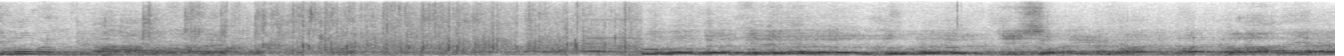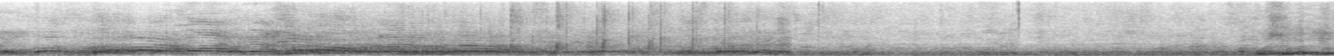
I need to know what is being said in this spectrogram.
Почему вы Команда Феррера, номер 10. Ушел один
